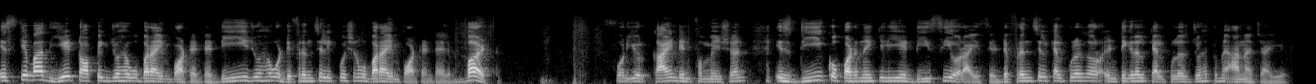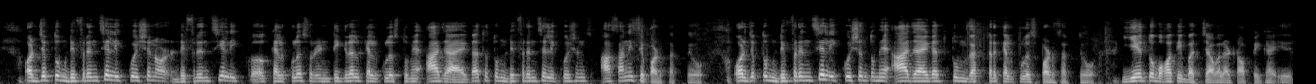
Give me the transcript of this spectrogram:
इसके बाद ये टॉपिक जो है वो बड़ा इंपॉर्टेंट है। डीई जो है वो डिफरेंशियल इक्वेशन वो बड़ा इंपॉर्टेंट है। But for your kind information इस डी को पढ़ने के लिए डीसी और आई से डिफरेंशियल कैलकुलस और इंटीग्रल कैलकुलस जो है तुम्हें आना चाहिए। और जब तुम डिफरेंशियल इक्वेशन और डिफरेंशियल कैलकुलस और इंटीग्रल कैलकुलस तुम्हें आ जाएगा तो तुम डिफरेंशियल इक्वेशन आसानी से पढ़ सकते हो। और जब तुम डिफरेंशियल इक्वेशन तुम्हें आ जाएगा तो तुम वेक्टर कैलकुलस पढ़ सकते हो। ये तो बहुत ही बच्चा वाला टॉपिक है।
